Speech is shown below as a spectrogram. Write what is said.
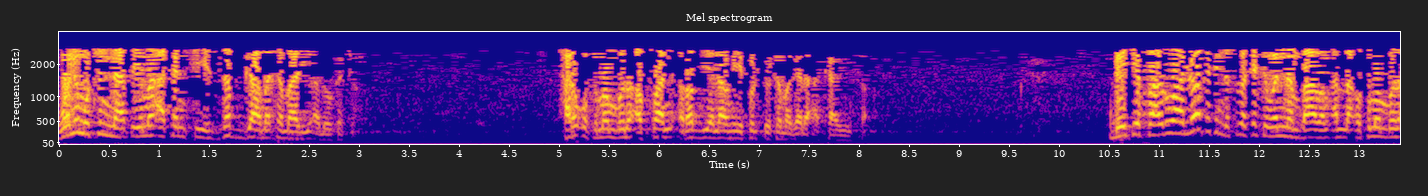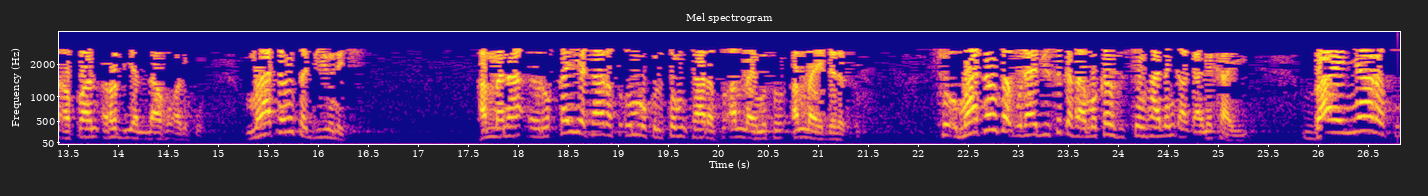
Wani mutum na tsaye ma akan ce zabga mata mari a lokacin. Har Usman bin Affan radiyallahu anhu ya furto ta magana a kayinsa. Bai ke faruwa lokacin da suka kashe wannan bawan Allah Usman bin Affan radiyallahu anhu matansa biyu ne. Amma na Ruqayya ta rasu Ummu Kulsum ta rasu Allah ya musu Allah ya dada su. To matansa guda biyu suka samu kansu cikin halin kakani kayi bayan ya rasu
